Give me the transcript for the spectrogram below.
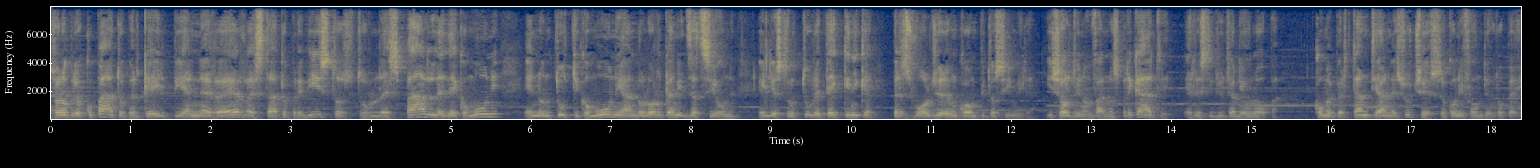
Sono preoccupato perché il PNRR è stato previsto sulle spalle dei comuni e non tutti i comuni hanno l'organizzazione e le strutture tecniche per svolgere un compito simile. I soldi non vanno sprecati e restituiti all'Europa, come per tanti anni è successo con i fondi europei.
